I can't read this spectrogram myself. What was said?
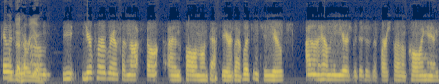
Hey, I'm good. How are you? Um, y- your programs have not fell- and fallen on deaf ears. I've listened to you. I don't know how many years, but this is the first time I'm calling in.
